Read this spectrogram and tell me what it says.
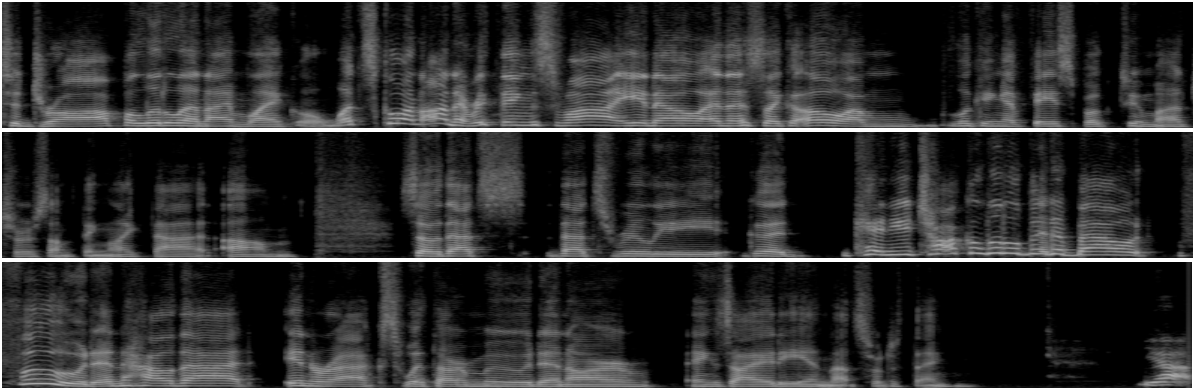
to drop a little and i'm like oh, what's going on everything's fine you know and it's like oh i'm looking at facebook too much or something like that um, so that's that's really good can you talk a little bit about food and how that interacts with our mood and our anxiety and that sort of thing? Yeah,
